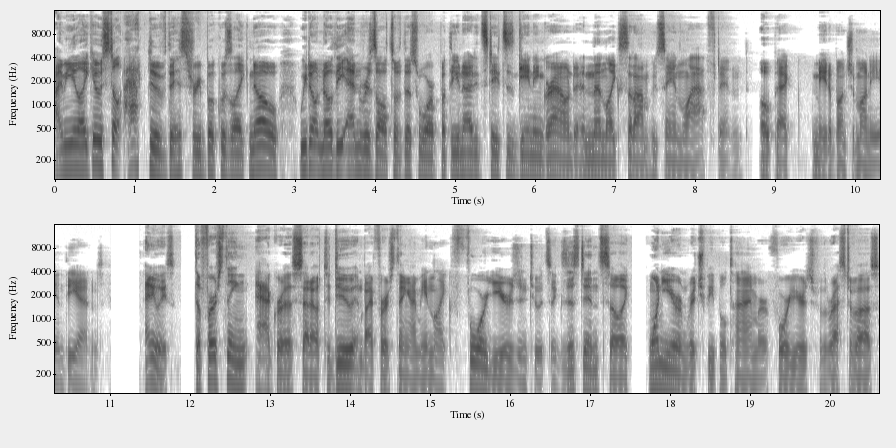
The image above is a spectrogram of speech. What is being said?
I mean, like it was still active. The history book was like, no, we don't know the end result of this war, but the United States is gaining ground. And then like Saddam Hussein laughed, and OPEC made a bunch of money in the end. Anyways, the first thing Agra set out to do, and by first thing I mean like four years into its existence, so like one year in rich people time or four years for the rest of us,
